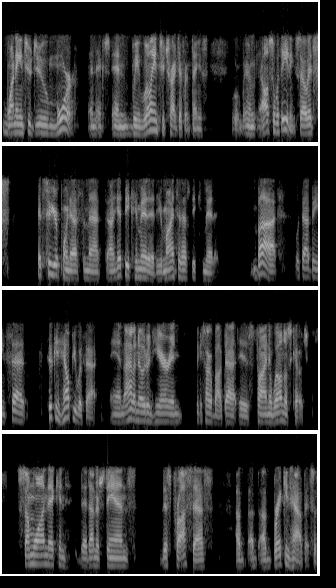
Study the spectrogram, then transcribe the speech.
wanting to do more and and be willing to try different things, and also with eating. So it's it's to your point, Eston, that uh, you have to be committed. Your mindset has to be committed. But with that being said, who can help you with that? And I have a note in here, and we can talk about that. Is find a wellness coach, someone that can that understands this process of, of, of breaking habits, of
